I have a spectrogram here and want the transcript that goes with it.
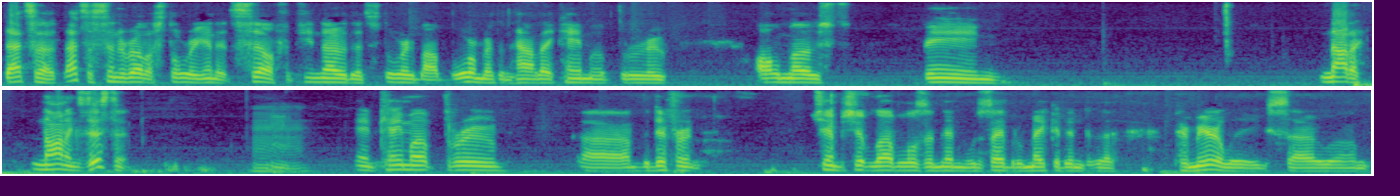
that's a that's a Cinderella story in itself. If you know that story about Bournemouth and how they came up through almost being not a non-existent Mhm. and came up through uh, the different championship levels and then was able to make it into the Premier League. So um,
